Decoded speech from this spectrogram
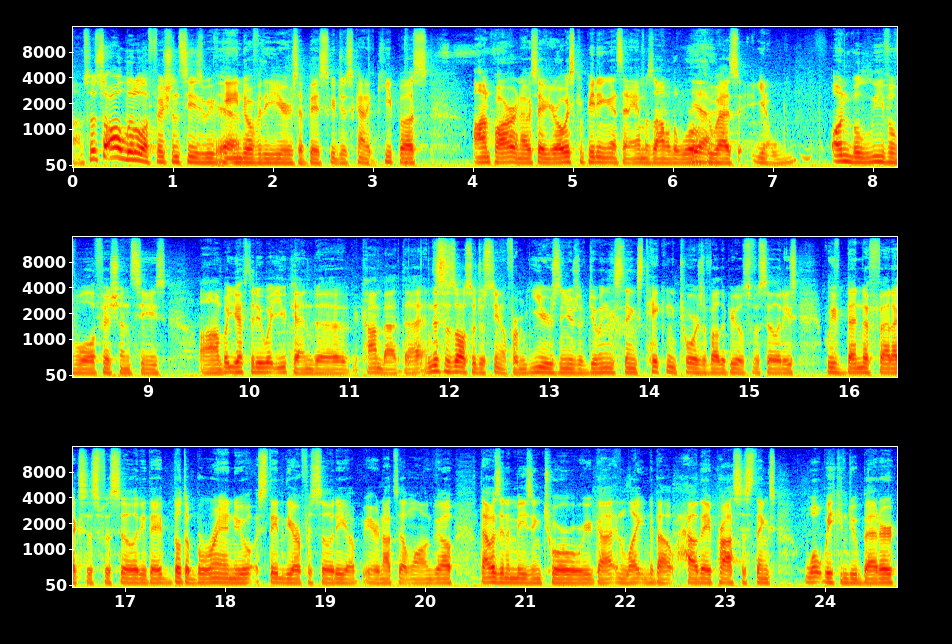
Um, so it's all little efficiencies we've Yeah. gained over the years that basically just kind of keep us on par. And I would say you're always competing against an Amazon of the world Yeah. who has you know unbelievable efficiencies, um, but you have to do what you can to combat that. And this is also just you know from years and years of doing these things, taking tours of other people's facilities. We've been to FedEx's facility. They built a brand new state-of-the-art facility up here not that long ago. That was an amazing tour where we got enlightened about how they process things, what we can do better.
